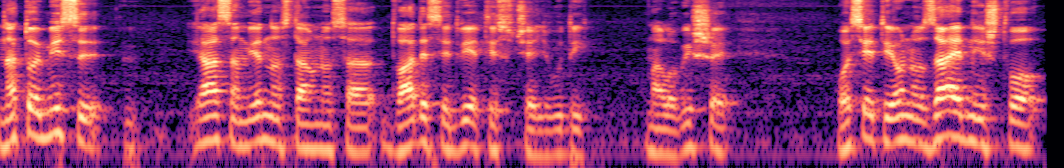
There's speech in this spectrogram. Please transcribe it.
Na toj misi ja sam jednostavno sa 22.000 ljudi, malo više, osjetio ono zajedništvo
